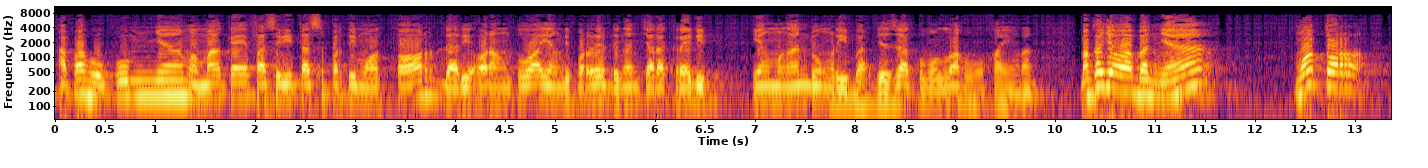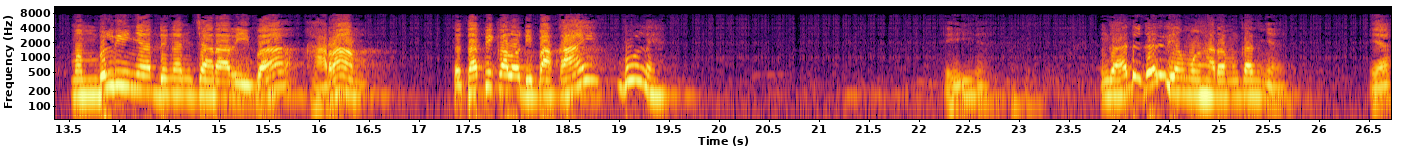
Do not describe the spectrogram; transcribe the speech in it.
apa hukumnya memakai fasilitas seperti motor dari orang tua yang diperoleh dengan cara kredit yang mengandung riba? Jazakumullahu khairan. Maka jawabannya motor membelinya dengan cara riba haram. Tetapi kalau dipakai boleh. Iya. Enggak ada dalil yang mengharamkannya. Ya,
